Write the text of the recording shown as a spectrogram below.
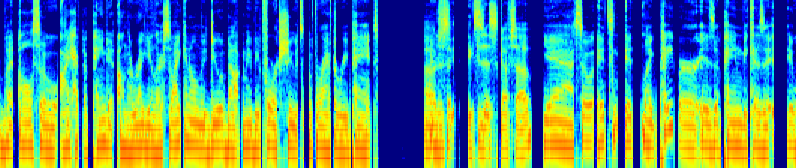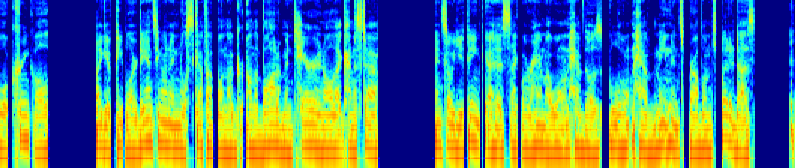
But also, I have to paint it on the regular, so I can only do about maybe four shoots before I have to repaint. oh, and just so- because it scuffs up. Yeah, so it's it like paper is a pain because it it will crinkle, like if people are dancing on it, and it'll scuff up on the on the bottom and tear and all that kind of stuff. And so you think a cyclorama won't have those won't have maintenance problems, but it does.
